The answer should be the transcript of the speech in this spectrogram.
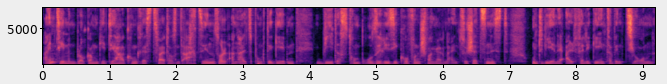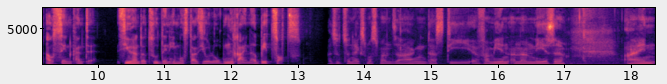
Ein Themenblock am GTH-Kongress 2018 soll Anhaltspunkte geben, wie das Thromboserisiko von Schwangeren einzuschätzen ist und wie eine allfällige Intervention aussehen könnte. Sie hören dazu den Hämostasiologen Rainer B. Zotz. Also zunächst muss man sagen, dass die Familienanamnese ein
